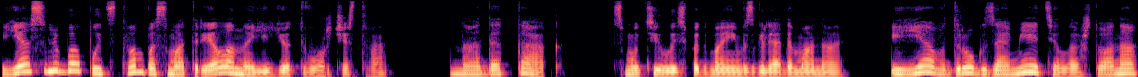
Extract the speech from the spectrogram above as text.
Я с любопытством посмотрела на ее творчество. Надо так, смутилась под моим взглядом она. И я вдруг заметила, что она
